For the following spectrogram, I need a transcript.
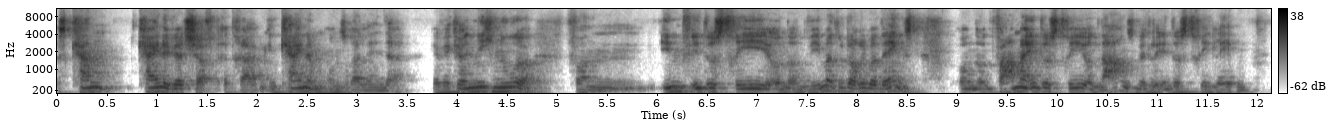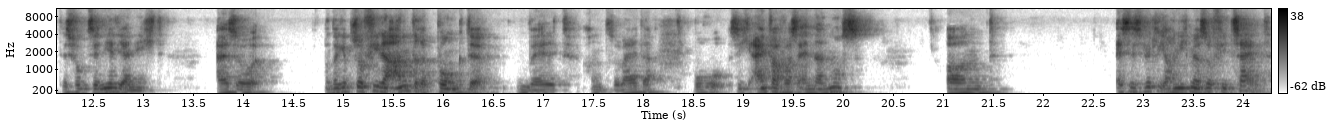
Es kann keine Wirtschaft ertragen, in keinem unserer Länder. Ja, wir können nicht nur von Impfindustrie und, und wie immer du darüber denkst und, und Pharmaindustrie und Nahrungsmittelindustrie leben. Das funktioniert ja nicht. Also, und da gibt es so viele andere Punkte, Umwelt und so weiter, wo sich einfach was ändern muss. Und es ist wirklich auch nicht mehr so viel Zeit.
